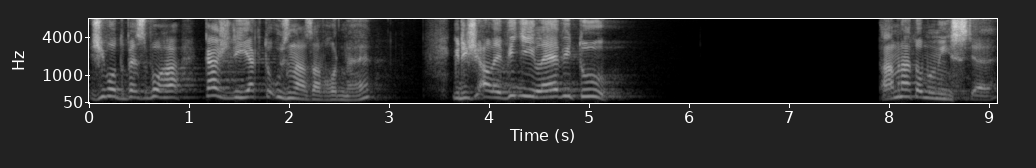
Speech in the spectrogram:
život bez Boha, každý, jak to uzná za vhodné, když ale vidí Lévitu tam na tom místě,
